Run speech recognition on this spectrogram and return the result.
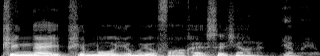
屏爱屏幕有没有妨害摄像呢？也没有。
